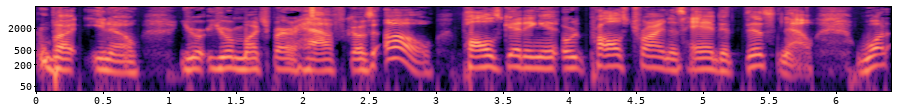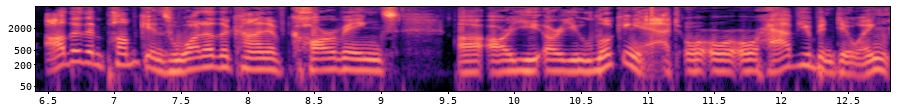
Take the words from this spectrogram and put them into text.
but you know your your much better half goes. Oh, Paul's getting it, or Paul's trying his hand at this now. What other than pumpkins? What other kind of carvings uh, are you are you looking at, or or, or have you been doing,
